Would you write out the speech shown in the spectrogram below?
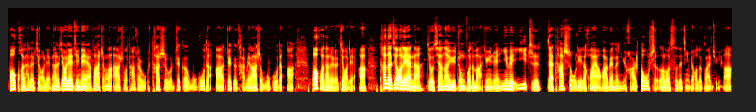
包括他的教练，他的教练今天也发声了啊，说他的他是这个无辜的啊，这个卡米拉是无辜的啊，包括他的这个教练啊，他的教练呢就相当于中国的马俊仁，因为一直在他手里的花样滑冰的女孩都是俄罗斯的锦标的冠军啊，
